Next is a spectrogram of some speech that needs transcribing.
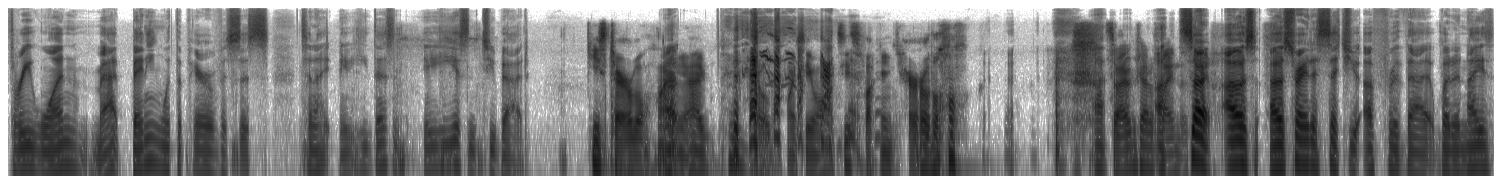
three one. Matt Benning with the pair of assists tonight. Maybe he doesn't. Maybe he isn't too bad. He's terrible. I, I no points he wants. He's fucking terrible. Uh, sorry, I'm trying to find uh, this. Sorry, stuff. I was I was trying to set you up for that, but a nice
